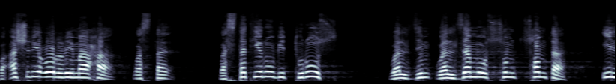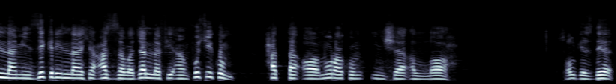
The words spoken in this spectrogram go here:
وأشرعوا الرماح واست واستتروا بالتروس والزموا الصمت إلا من ذكر الله عز وجل في أنفسكم حتى آمركم إن شاء الله сол кезде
